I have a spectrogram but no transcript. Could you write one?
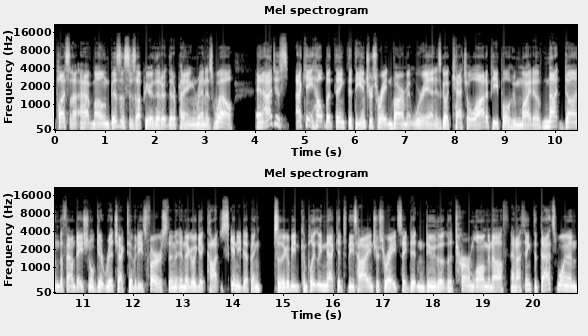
Plus, I have my own businesses up here that are that are paying rent as well. And I just I can't help but think that the interest rate environment we're in is going to catch a lot of people who might have not done the foundational get rich activities first, and, and they're going to get caught skinny dipping. So they're going to be completely naked to these high interest rates. They didn't do the the term long enough, and I think that that's when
